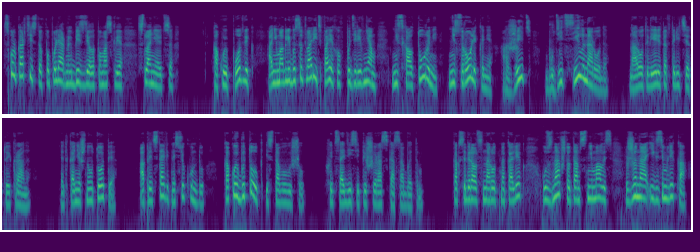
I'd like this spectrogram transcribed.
Сколько артистов популярных без дела по Москве слоняются? Какой подвиг они могли бы сотворить, поехав по деревням не с халтурами, не с роликами, а жить, будить силы народа? Народ верит авторитету экрана. Это, конечно, утопия. А представить на секунду, какой бы толк из того вышел? Хоть садись и пиши рассказ об этом. Как собирался народ на коллег, узнав, что там снималась жена их земляка —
